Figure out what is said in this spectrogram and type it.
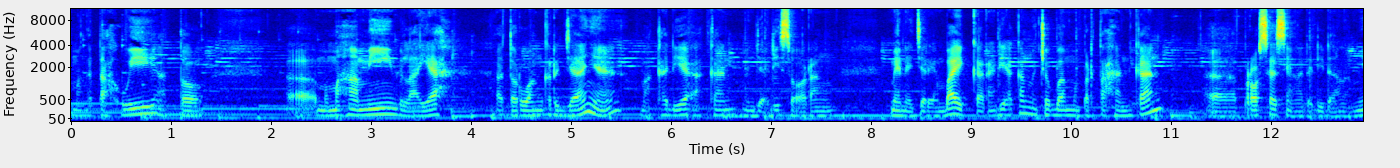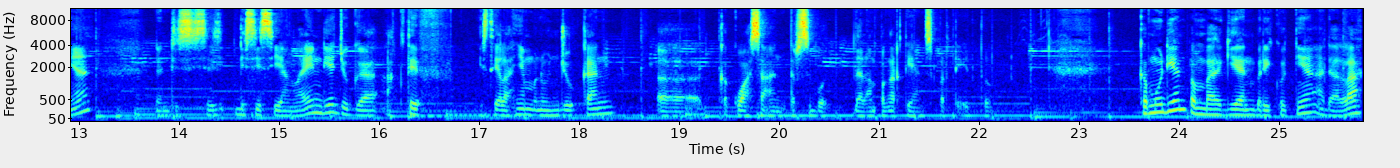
mengetahui atau uh, memahami wilayah atau ruang kerjanya, maka dia akan menjadi seorang manajer yang baik karena dia akan mencoba mempertahankan uh, proses yang ada di dalamnya dan di sisi, di sisi yang lain dia juga aktif istilahnya menunjukkan uh, kekuasaan tersebut dalam pengertian seperti itu. Kemudian pembagian berikutnya adalah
